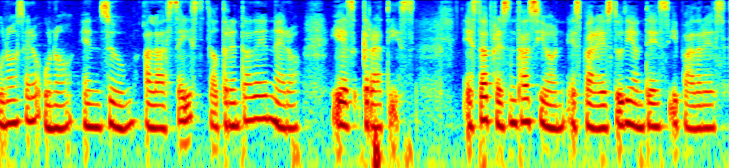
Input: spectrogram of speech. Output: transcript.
101 en Zoom a las 6 del 30 de enero y es gratis. Esta presentación es para estudiantes y padres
